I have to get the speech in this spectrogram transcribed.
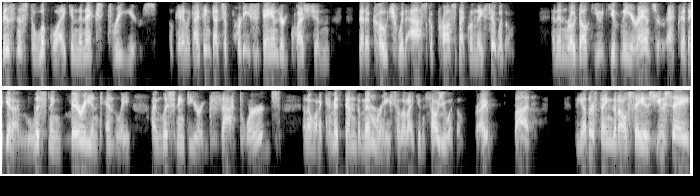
business to look like in the next three years? Okay, like I think that's a pretty standard question that a coach would ask a prospect when they sit with them. And then Dog, you give me your answer. And again, I'm listening very intently. I'm listening to your exact words and I want to commit them to memory so that I can sell you with them, right? But the other thing that I'll say is you say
